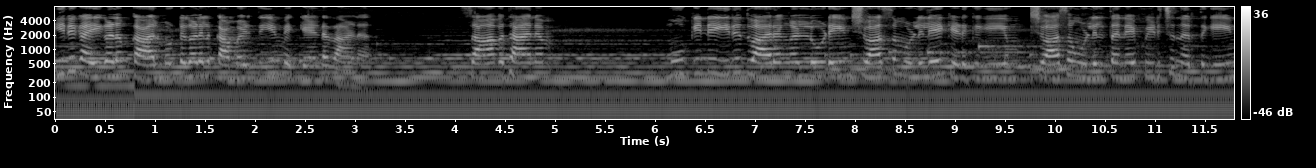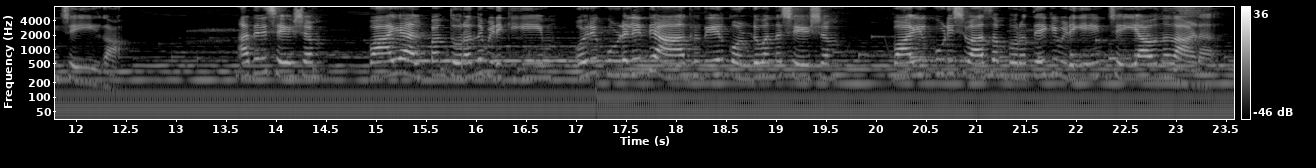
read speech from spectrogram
ഇരു കൈകളും കാൽമുട്ടുകളിൽ കമഴ്ത്തിയും വെക്കേണ്ടതാണ്. സാവധാനം. മൂക്കിന്റെ ഇരു ദ്വാരങ്ങളിലൂടെയും ശ്വാസം ഉള്ളിലേക്ക് എടുക്കുകയും ശ്വാസം ഉള്ളിൽ തന്നെ പിടിച്ചു നിർത്തുകയും ചെയ്യുക. അതിനുശേഷം വായ അല്പം തുറന്നു പിടിക്കുകയും ഒരു കുഴലിന്റെ ആകൃതിയിൽ കൊണ്ടുവന്ന ശേഷം വായിൽ കൂടി ശ്വാസം പുറത്തേക്ക് വിടുകയും ചെയ്യാവുന്നതാണ്.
